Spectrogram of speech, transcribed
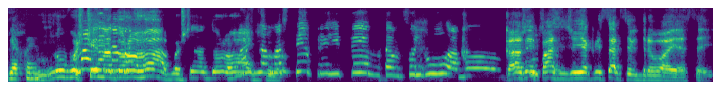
Дякую. Ну, вощина Можна дорога, вощина дорога. Можна що? приліпив там фольгу або Кожен пусту. пасіч, як від серця відриває цей.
